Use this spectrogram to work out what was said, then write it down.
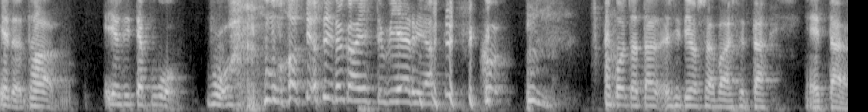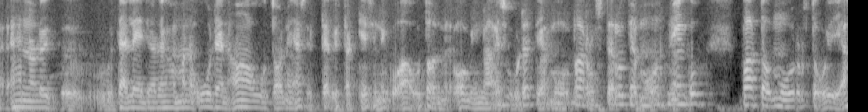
Ja, tota, ja sitten puu, muu asia siinä kaihetti vieriä, kun, kun tota, sitten jossain vaiheessa, että että hän oli, tämä lady oli hommannut uuden auton ja sitten yhtäkkiä se niin kuin auton ominaisuudet ja muut varustelut ja muut niin kuin pato murtui ja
